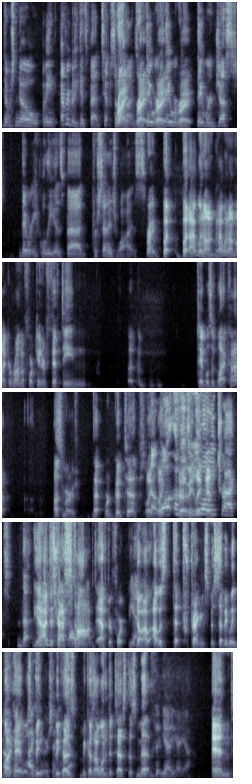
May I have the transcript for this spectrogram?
there was no. I mean, everybody gets bad tips Right, sometimes. right, but they were, right, they were, right. they were just, they were equally as bad percentage wise. right. But but I went on, but I went on like a run of 14 or 15 uh, tables of black cut customers that were good tips. Like, oh, like well, okay, I so mean, you like, only and- tracked the. Yeah, I just kind of stopped after four. Yeah. No, I, I was t- tracking specifically black Okay, tables I see be- what you're saying, because because I wanted to test this myth, The- yeah, yeah, yeah. and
